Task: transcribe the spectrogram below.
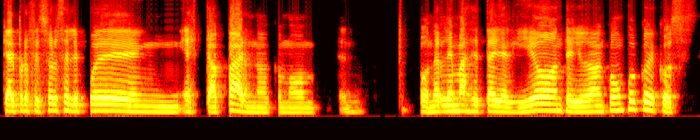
que, al profesor se le pueden escapar, ¿no? Como eh, ponerle más detalle al guion, te ayudaban con un poco de cosas.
